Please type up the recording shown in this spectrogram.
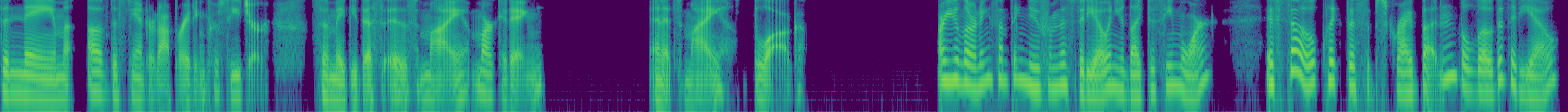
the name of the standard operating procedure. So maybe this is my marketing and it's my blog. Are you learning something new from this video and you'd like to see more? If so, click the subscribe button below the video.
